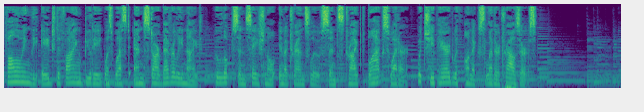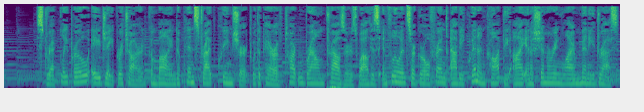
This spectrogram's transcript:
Following the age-defying beauty was West End star Beverly Knight, who looked sensational in a translucent striped black sweater, which she paired with onyx leather trousers. Strictly Pro AJ Pritchard combined a pinstripe cream shirt with a pair of tartan brown trousers while his influencer girlfriend Abbie Quinnen caught the eye in a shimmering lime mini dress.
